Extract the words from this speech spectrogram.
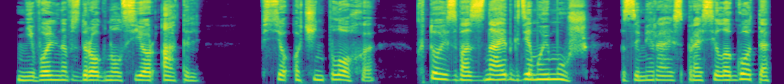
— невольно вздрогнул Сьор Атель. «Все очень плохо. Кто из вас знает, где мой муж?» Замирая, спросила Гота,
